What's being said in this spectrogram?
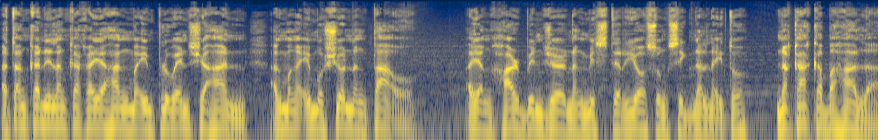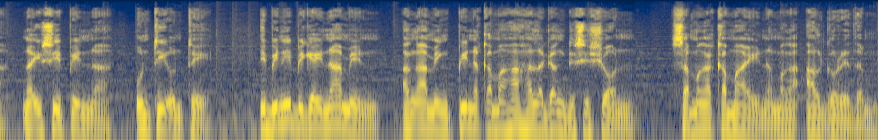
at ang kanilang kakayahang maimpluensyahan ang mga emosyon ng tao ay ang harbinger ng misteryosong signal na ito. Nakakabahala na isipin na unti-unti ibinibigay namin ang aming pinakamahahalagang desisyon sa mga kamay ng mga algorithm.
